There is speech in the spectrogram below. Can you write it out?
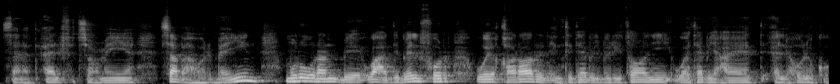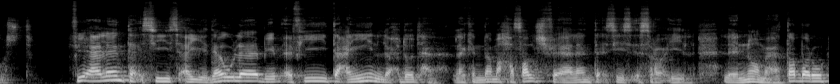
سنة 1947 مرورا بوعد بلفور وقرار الانتداب البريطاني وتبعات الهولوكوست. في إعلان تأسيس أي دولة بيبقى فيه تعيين لحدودها لكن ده ما حصلش في إعلان تأسيس إسرائيل لأنهم اعتبروا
